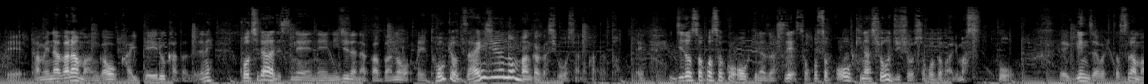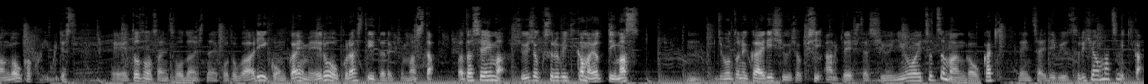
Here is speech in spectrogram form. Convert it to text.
て、貯めながら漫画を描いている方でね、こちらはですね、ね20代半ばの、え東京在住の漫画家志望者の方と、え一度そこそこ大きな雑誌でそこそこ大きな賞を受賞したことがあります。ほう。え現在はひたすら漫画を描く日々です。えー、トゾンさんに相談しないことがあり、今回メールを送らせていただきました。私は今、就職するべきか迷っています。うん、地元に帰り就職し、安定した収入を得つつ漫画を描き、連載デビューする日を待つべきか、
